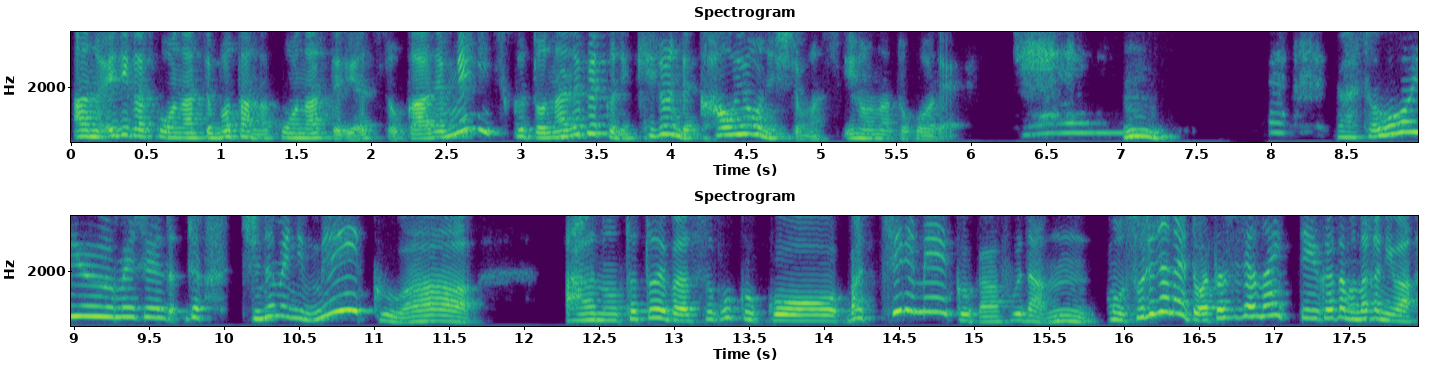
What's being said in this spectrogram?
あの、襟がこうなってボタンがこうなってるやつとか。で、目につくとなるべくね、着るんで買うようにしてます。いろんなところで。うん。いやそういう目線だ。じゃあ、ちなみにメイクは、あの、例えばすごくこう、バッチリメイクが普段、もうそれじゃないと私じゃないっていう方も中には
